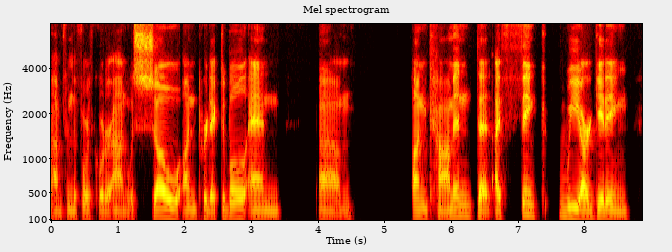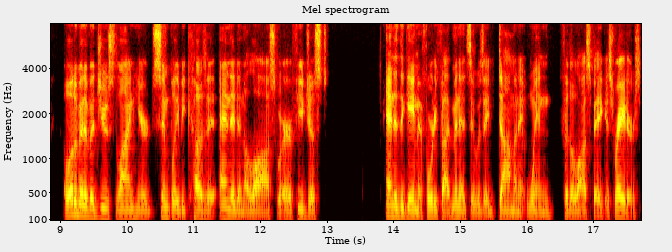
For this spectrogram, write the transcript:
um, from the fourth quarter on was so unpredictable and um uncommon that i think we are getting a little bit of a juiced line here simply because it ended in a loss where if you just ended the game at 45 minutes it was a dominant win for the las vegas raiders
